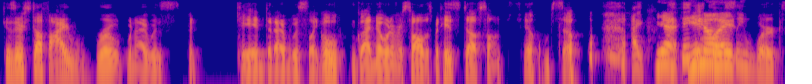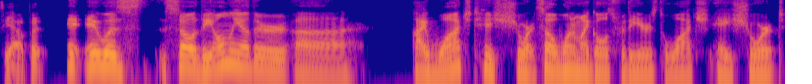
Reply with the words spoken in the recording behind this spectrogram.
because there's stuff I wrote when I was a kid that I was like, oh, I'm glad no one ever saw this, but his stuff's on film, so I, yeah, I think you it know, it- mostly works. Yeah, but It, it was so the only other uh I watched his short. So one of my goals for the year is to watch a short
